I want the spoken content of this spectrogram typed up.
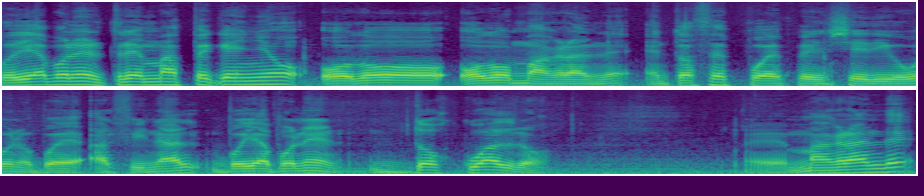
podía poner tres más pequeños o dos, o dos más grandes. Entonces, pues pensé, digo, bueno, pues al final voy a poner dos cuadros eh, más grandes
